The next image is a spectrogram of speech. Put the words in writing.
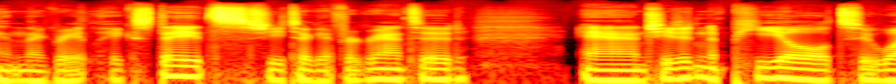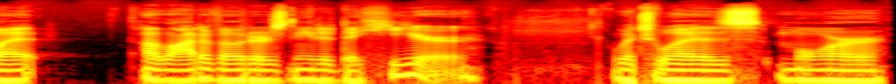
in the Great Lakes states. She took it for granted, and she didn't appeal to what a lot of voters needed to hear, which was more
